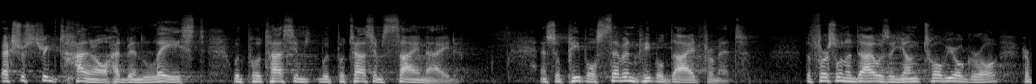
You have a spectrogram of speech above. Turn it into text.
extra strength Tylenol had been laced with potassium, with potassium cyanide. And so people, seven people died from it. The first one to die was a young 12 year old girl. Her,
